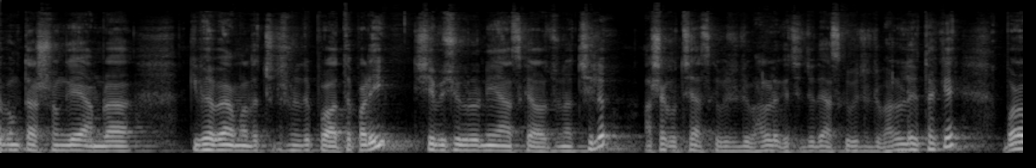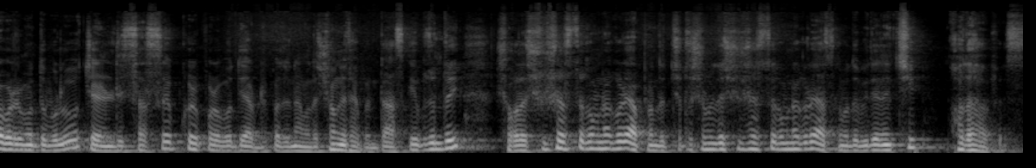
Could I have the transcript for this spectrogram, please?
এবং তার সঙ্গে আমরা কীভাবে আমাদের ছোটো শ্রেণীতে পড়াতে পারি সেই বিষয়গুলো নিয়ে আজকে আলোচনা ছিল। আশা করছি আজকে ভিডিওটি ভালো লেগেছে। যদি আজকে ভিডিওটি ভালো লেগে থাকে, বরাবরের মতো বলব, চ্যানেলটি সাবস্ক্রাইব করে পরবর্তী আপডেট জন্য আমাদের সঙ্গে থাকবেন। তো আজকে পর্যন্তই। সকলের সুস্বাস্থ্য কামনা করে, আপনাদের ছোটো শ্রেণীদের সুস্বাস্থ্য কামনা করে আজকে মতো বিদায় নিচ্ছি। খোদা হাফেজ।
